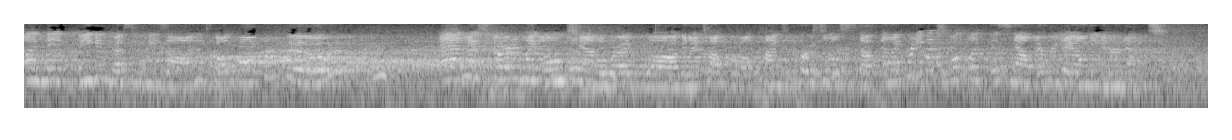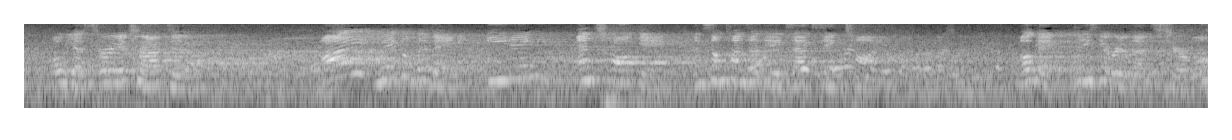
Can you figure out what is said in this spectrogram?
I make vegan recipes on. It's called Hot for Food. And I started my own channel where I vlog and I talk about all kinds of personal stuff. And I pretty much look like this now every day on the internet. Oh yes, very attractive. I make a living eating and talking, and sometimes at the exact same time. Okay, please get rid of that, it's terrible.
